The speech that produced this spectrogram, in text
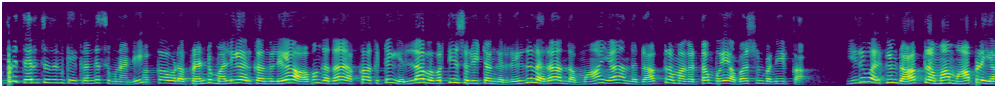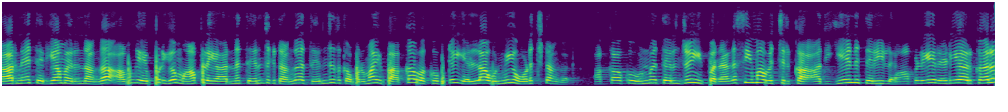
எப்படி தெரிஞ்சதுன்னு கேட்குறாங்க சிவனாண்டி. அக்காவோட ஃப்ரெண்டு மல்லிகா இருக்காங்க இல்லையா? அவங்க தான் அக்கா கிட்ட எல்லா விவரத்தையும் சொல்லிட்டாங்க. ரெகுலரா அந்த மாயா அந்த டாக்டர் மகர் தான் போய் அபார்ஷன் பண்ணியிருக்கா. இது வரைக்கும் டாக்டர் அம்மா மாப்பிள்ளை யாருன்னே தெரியாம இருந்தாங்க. அவங்க எப்படியோ மாப்பிள்ளை யாருன்னு தெரிஞ்சுக்கிட்டாங்க. தெரிஞ்சதுக்கு அப்புறமா இப்ப அக்காவை கூப்பிட்டு எல்லா உண்மையும் உடைச்சிட்டாங்க. அக்காவுக்கு உண்மை தெரிஞ்சும் இப்ப ரகசியமா வச்சிருக்கா. அது ஏன்னு தெரியல. மாப்பிள்ளையும் ரெடியா இருக்காரு.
